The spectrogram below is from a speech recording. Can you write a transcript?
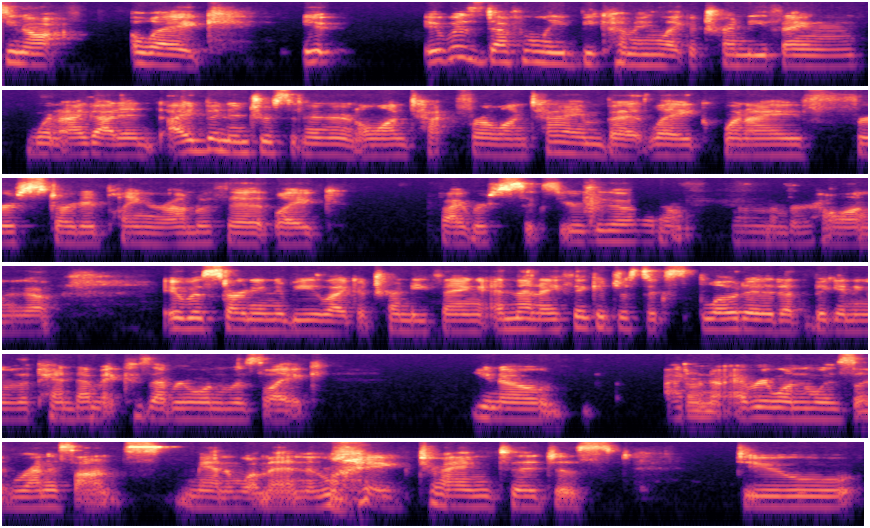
you know, like it. It was definitely becoming like a trendy thing when I got in. I'd been interested in it a long time for a long time, but like when I first started playing around with it, like five or six years ago. I don't remember how long ago. It was starting to be like a trendy thing. And then I think it just exploded at the beginning of the pandemic because everyone was like, you know, I don't know, everyone was like Renaissance man and woman and like trying to just do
